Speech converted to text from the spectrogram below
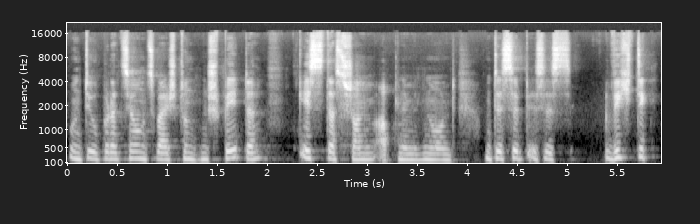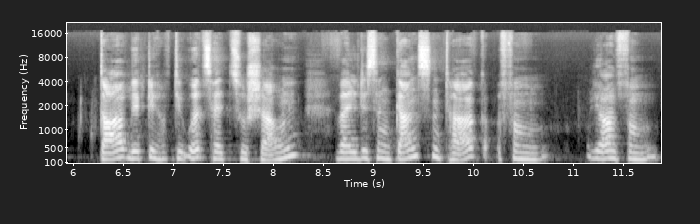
und die Operation zwei Stunden später, ist das schon im abnehmenden Mond. Und deshalb ist es wichtig, da wirklich auf die Uhrzeit zu schauen, weil das einen ganzen Tag vom, ja, vom,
